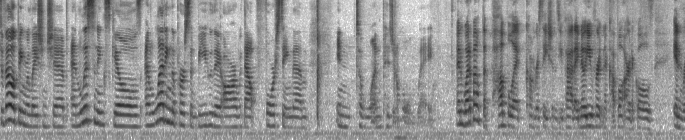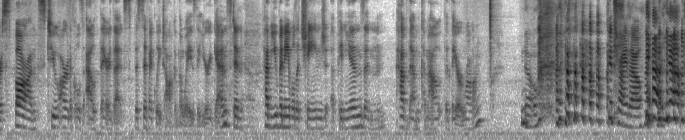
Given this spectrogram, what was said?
developing relationship and listening skills and letting the person be who they are without forcing them into one pigeonhole way. And what about the public conversations you've had? I know you've written a couple articles in response to articles out there that specifically talk in the ways that you're against. And have you been able to change opinions and have them come out that they are wrong? No. Good try, though. yeah, yeah.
